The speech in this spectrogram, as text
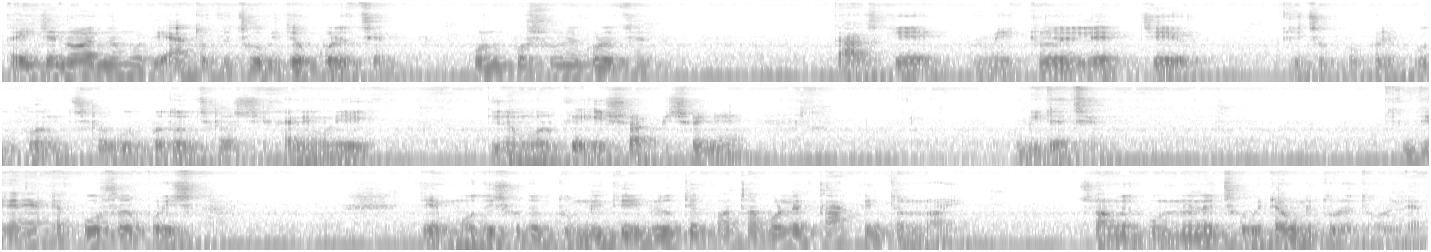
তাই এই যে নরেন্দ্র মোদী এত কিছু অভিযোগ করেছেন, কোন প্রসঙ্গে করেছেন? তা আজকে মেট্রো রেলের যে কিছু প্রকল্প উদ্বোধন ছিল উদ্বোধন ছিল, সেখানে উনি তৃণমূলকে এইসব বিষয় নিয়ে বিঁধেছেন। কিন্তু এখানে একটা কৌশল পরিষ্কার। যে মোদি শুধু দুর্নীতির বিরুদ্ধে কথা বললেন তা কিন্তু নয়, সঙ্গে উন্নয়নের ছবিটা উনি তুলে ধরলেন।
